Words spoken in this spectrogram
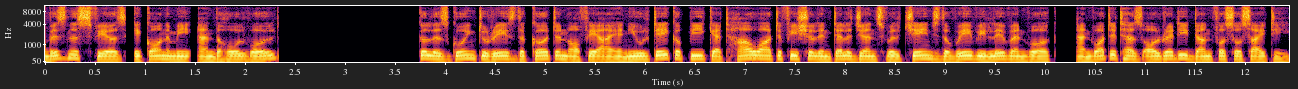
business spheres, economy, and the whole world? Is going to raise the curtain of AI and you'll take a peek at how artificial intelligence will change the way we live and work, and what it has already done for society.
